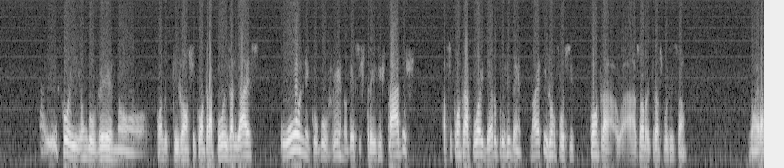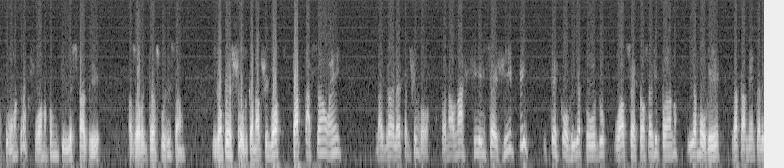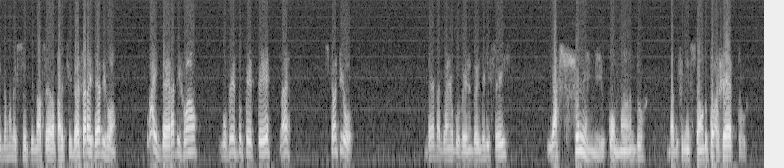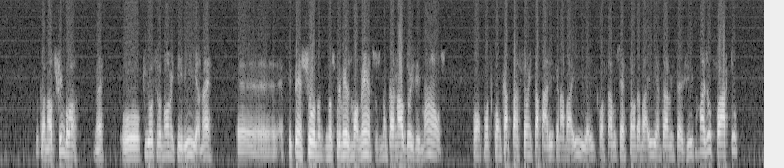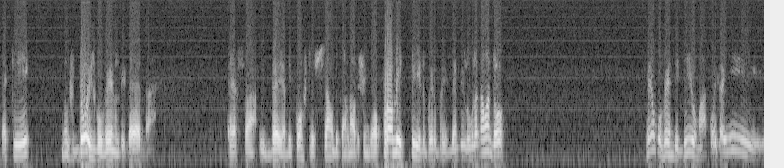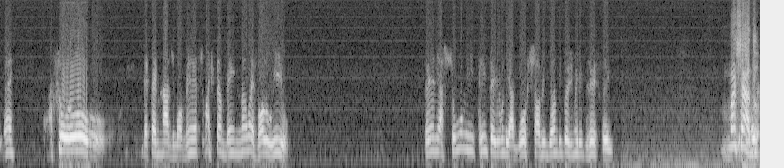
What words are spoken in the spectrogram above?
Aí foi um governo, quando que João se contrapôs, aliás, o único governo desses três estados a se contrapor à ideia do presidente. Não é que João fosse contra as obras de transposição. Não era contra a forma como queria se fazer as obras de transposição. João pensou do canal do Xingó, captação em, na hidroelétrica do Xingó. O canal nascia em Sergipe e percorria todo o Alto Sertão Sergipano, ia morrer exatamente ali no município de Nossa Senhora Aparecida. Essa era a ideia de João. A ideia era de João, o governo do PT, né, escanteou. Deda ganha o governo em 2006 e assume o comando da definição do projeto do canal do Xingó, né? O que outro nome teria, né? É, se pensou no, nos primeiros momentos no canal Dois Irmãos, com, com, com, captação em Taparica, na Bahia, e cortava o sertão da Bahia, entrava em Sergipe, mas o fato é que nos dois governos de Deda, essa ideia de construção do canal do Xingó, prometido pelo presidente Lula, não andou. Veio o governo de Dilma, a coisa aí, né, aflorou determinados momentos, mas também não evoluiu. PN assume em 31 de agosto, salvo engano, de 2016. Machado,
